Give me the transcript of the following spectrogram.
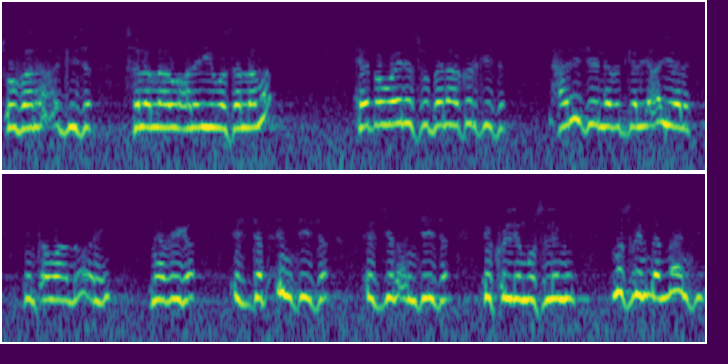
suubana xaggiisa sala allahu calayhi wasalama eebbaweyne suubanaha korkiisa naxariisiyo nabadgelyo ha yeele. Min tawaaducihi nabiga isdabcintiisa isjilcintiisa likulli muslimin. Muslim dhammaantii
